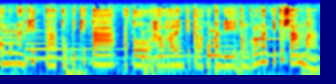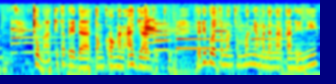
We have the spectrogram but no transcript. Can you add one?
omongan kita, topik kita, atau hal-hal yang kita lakukan di tongkrongan itu sama. Cuma kita beda tongkrongan aja gitu. Jadi buat teman-teman yang mendengarkan ini,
